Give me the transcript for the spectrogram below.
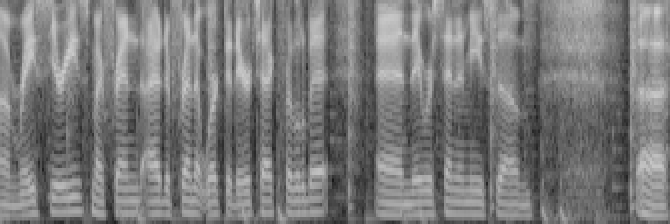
um, race series. My friend, I had a friend that worked at AirTech for a little bit, and they were sending me some uh,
